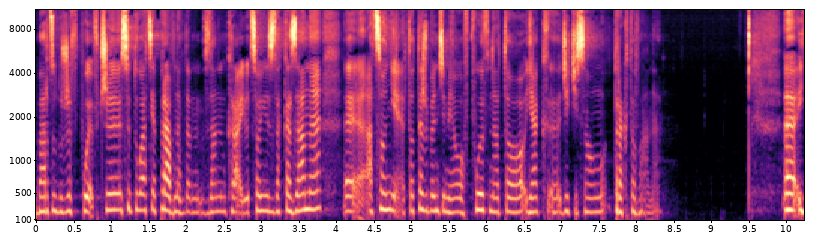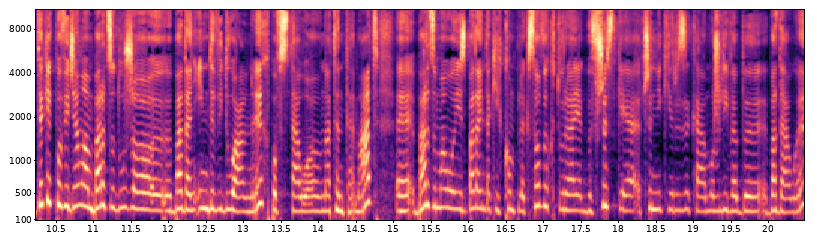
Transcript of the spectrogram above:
bardzo duży wpływ. Czy sytuacja prawna w danym, w danym kraju, co jest zakazane, a co nie, to też będzie miało wpływ na to, jak dzieci są traktowane. E, I tak jak powiedziałam, bardzo dużo e, badań indywidualnych powstało na ten temat. E, bardzo mało jest badań takich kompleksowych, które jakby wszystkie czynniki ryzyka możliwe by badały.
